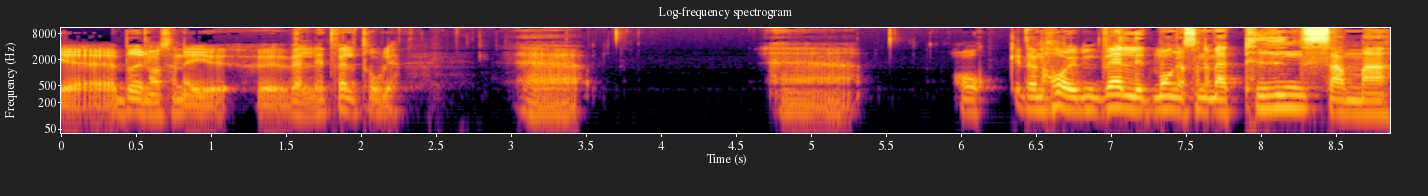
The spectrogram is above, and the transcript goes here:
eh, Brynolfsson är ju eh, väldigt, väldigt roliga. Eh, Eh, och den har ju väldigt många sådana här pinsamma...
